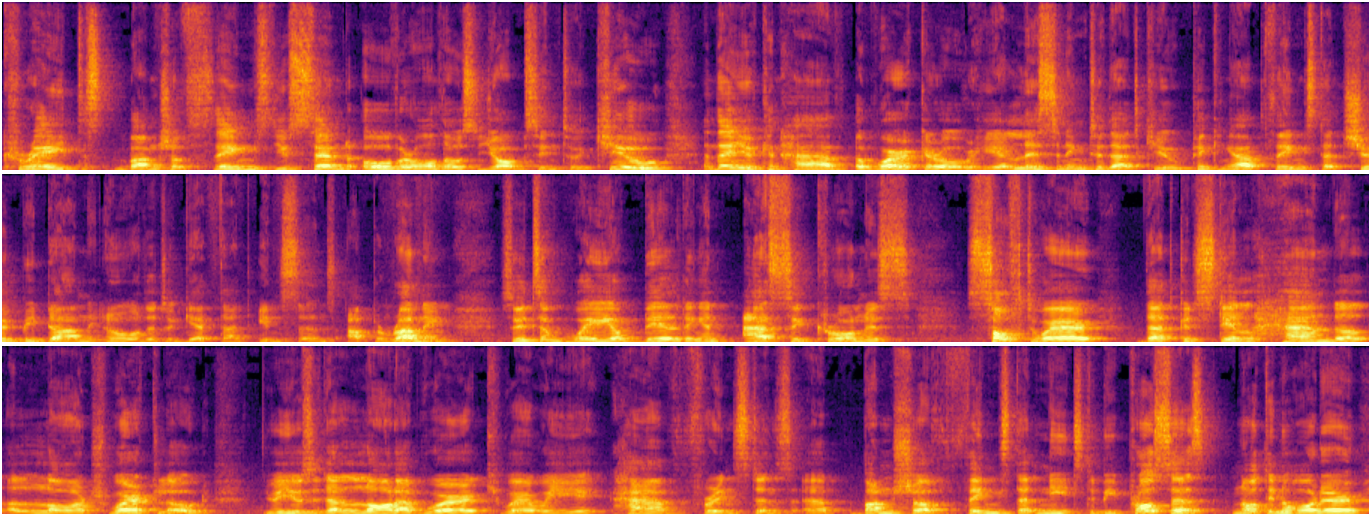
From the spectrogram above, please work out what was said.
create a bunch of things. You send over all those jobs into a queue, and then you can have a worker over here listening to that queue, picking up things that should be done in order to get that instance up and running. So it's a way of building an asynchronous software that could still handle a large workload we use it a lot of work where we have, for instance, a bunch of things that needs to be processed, not in order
